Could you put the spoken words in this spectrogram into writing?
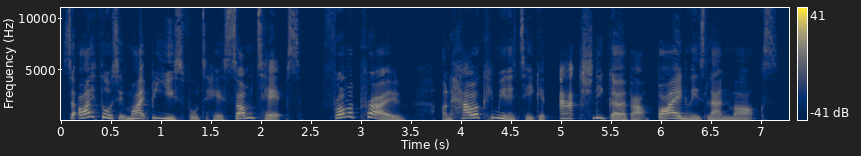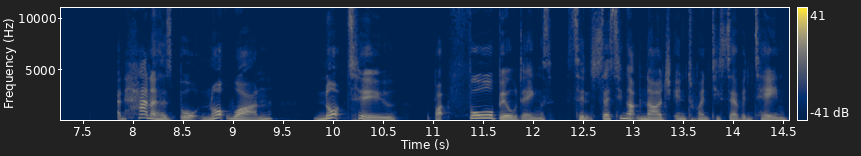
So I thought it might be useful to hear some tips from a pro on how a community can actually go about buying these landmarks. And Hannah has bought not one, not two, but four buildings since setting up Nudge in 2017.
